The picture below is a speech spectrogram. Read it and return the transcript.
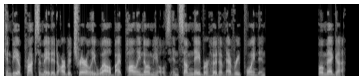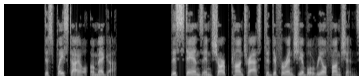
can be approximated arbitrarily well by polynomials in some neighborhood of every point in omega omega this stands in sharp contrast to differentiable real functions,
